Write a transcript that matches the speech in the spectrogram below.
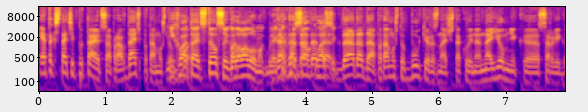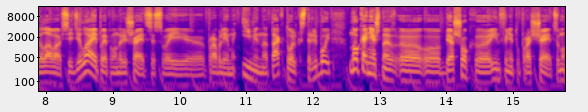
Это, кстати, пытаются оправдать, потому что... Не хватает стелса и головоломок, блядь, как писал да, классик. Да, да, да, потому что Букер, значит, такой на- наемник, э, сорви голова, все дела, и поэтому он решает все свои э, проблемы именно так, только стрельбой. Но, конечно, э, э, Infinite упрощается. Ну,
